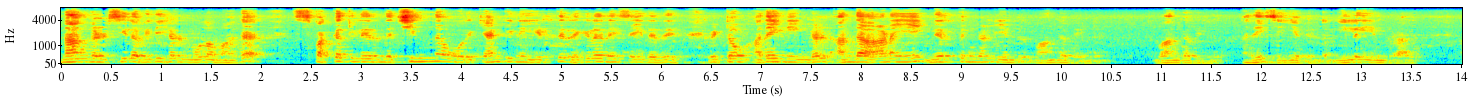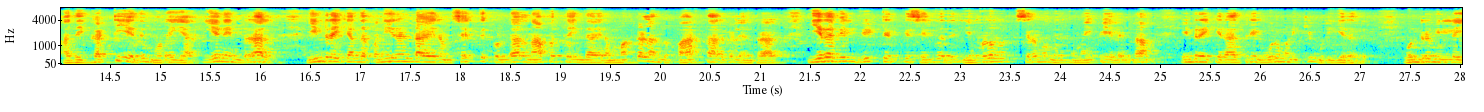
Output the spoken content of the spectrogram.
நாங்கள் சில விதிகள் மூலமாக பக்கத்தில் இருந்த சின்ன ஒரு கேண்டீனை எடுத்து ரெகுலரை செய்தது விட்டோம். அதை நீங்கள் அந்த ஆணையை நிறுத்துங்கள் என்று வாங்க வேண்டும். வாங்கவில்லை. அதை செய்ய வேண்டும். இல்லை என்றால் அதை கட்டியது முறையா ஏனென்றால் இன்றைக்கு அந்த பனிரெண்டாயிரம் சேர்த்து கொண்டால் நாற்பத்தைந்தாயிரம் மக்கள் அங்கு பார்த்தார்கள் என்றால் இரவில் வீட்டிற்கு செல்வது எவ்வளவு சிரமம் இருக்கும். ஐபிஎல் எல்லாம் இன்றைக்கு ராத்திரி ஒரு மணிக்கு முடிகிறது. ஒன்றுமில்லை.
